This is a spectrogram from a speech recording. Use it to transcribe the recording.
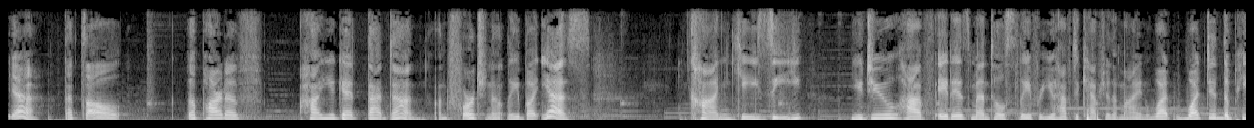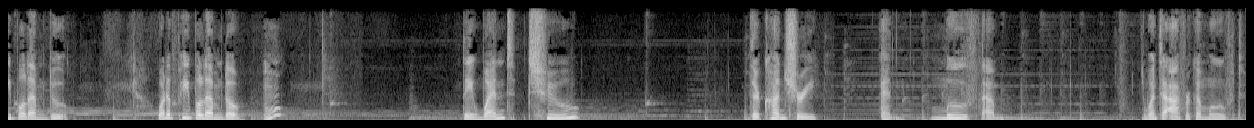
Yeah, that's all a part of how you get that done, unfortunately. But yes, Kanye Z, you do have it is mental slavery. You have to capture the mind. What what did the people them do? What did people them do? Hmm? They went to their country and moved them. Went to Africa, moved,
